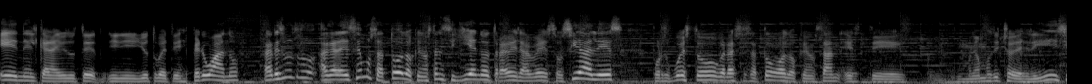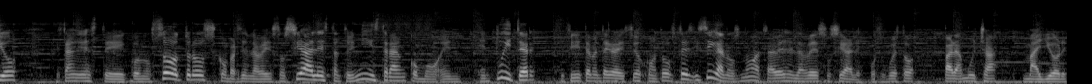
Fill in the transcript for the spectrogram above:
en el canal YouTube, en YouTube de Tenis Peruano. Agradecemos, agradecemos a todos los que nos están siguiendo a través de las redes sociales. Por supuesto, gracias a todos los que nos están, este, como lo hemos dicho desde el inicio, están este, con nosotros, compartiendo en las redes sociales, tanto en Instagram como en, en Twitter. Infinitamente agradecidos con todos ustedes. Y síganos ¿no? a través de las redes sociales, por supuesto, para mucha mayor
